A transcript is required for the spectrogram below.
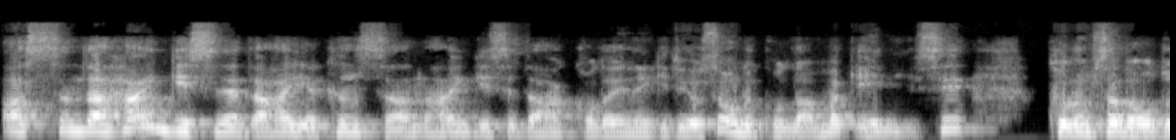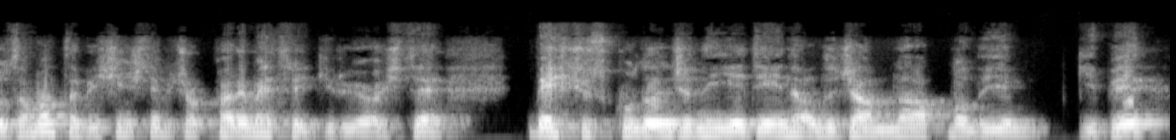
aslında hangisine daha yakınsan, hangisi daha kolayına gidiyorsa onu kullanmak en iyisi. Kurumsal olduğu zaman tabii işin içine birçok parametre giriyor. İşte 500 kullanıcının yedeğini alacağım, ne yapmalıyım gibi.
